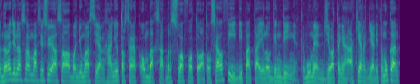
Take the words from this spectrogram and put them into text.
Saudara jenazah mahasiswi asal Banyumas yang hanyut terseret ombak saat bersuap foto atau selfie di Pantai Logending, Kebumen, Jawa Tengah akhirnya ditemukan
